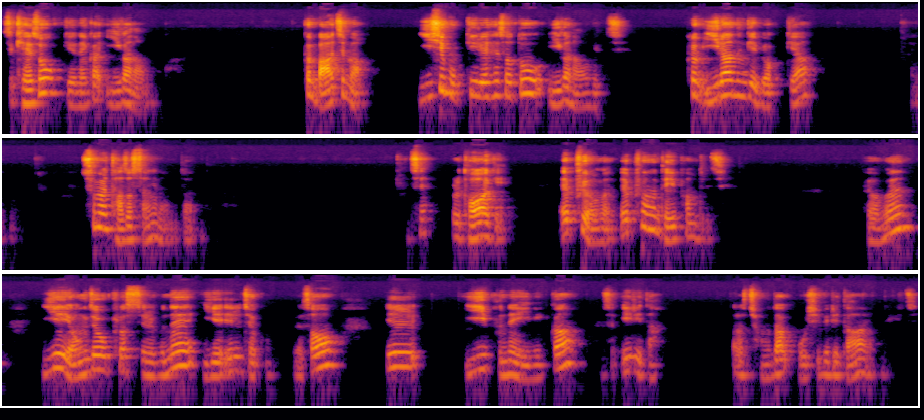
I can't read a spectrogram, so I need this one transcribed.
그래서 계속 얘네가 2가 나오는 거야. 그럼 마지막 25끼를 해서도 2가 나오겠지. 그럼 2라는 게 몇 개야? 25쌍이 나온다. 그치? 그리고 더하기 F0은 F0은 대입하면 되지. F0은 2의 0제곱 플러스 1분의 2의 1제곱 그래서 1, 2분의 2니까 그래서 1이다. 따라서 정답 51이다. 이런 얘기지.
